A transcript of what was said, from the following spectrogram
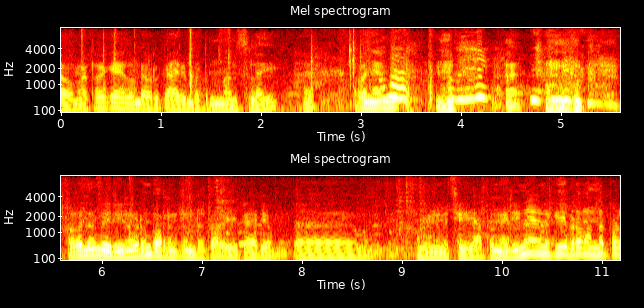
ലവ് മാറ്ററൊക്കെ ആയതുകൊണ്ട് അവർക്ക് കാര്യം പെട്ടെന്ന് മനസ്സിലായി. അപ്പം അപ്പോൾ ഞാൻ അപ്പോൾ ഞാൻ മെരീനോടും പറഞ്ഞിട്ടുണ്ട് കേട്ടോ ഈ കാര്യം. ഇങ്ങനെ നമുക്കിങ്ങനെ ചെയ്യാം. അപ്പോൾ മെരീനെയാണ് എനിക്ക് ഇവിടെ വന്നപ്പോൾ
